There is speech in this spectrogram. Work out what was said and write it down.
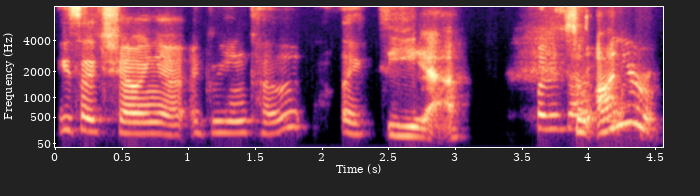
you said showing a, a green coat? Like, yeah. What is that? So on your,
